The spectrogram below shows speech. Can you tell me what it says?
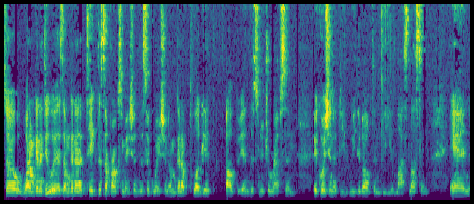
So what I'm going to do is I'm going to take this approximation, this equation, I'm going to plug it up in this Newton-Raphson equation that we developed in the last lesson. And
